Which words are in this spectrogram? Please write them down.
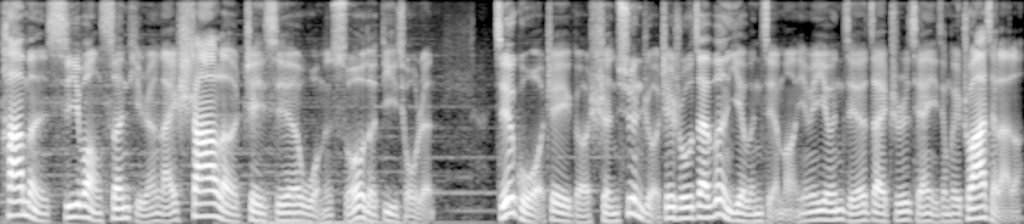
他们希望三体人来杀了这些我们所有的地球人。结果，这个审讯者这时候在问叶文洁嘛，因为叶文洁在之前已经被抓起来了，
